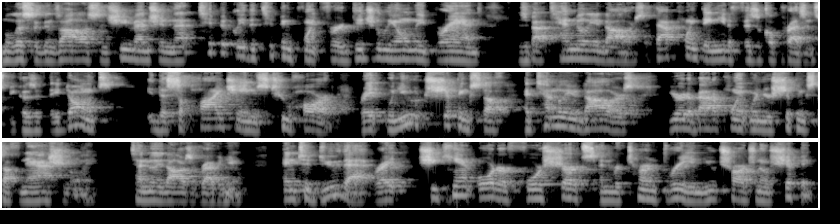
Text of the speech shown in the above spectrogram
Melissa Gonzalez, and she mentioned that typically the tipping point for a digitally only brand is about $10 million. At that point, they need a physical presence because if they don't, the supply chain is too hard, right? When you're shipping stuff at $10 million, you're at about a point when you're shipping stuff nationally. $10 million of revenue. And to do that, right, she can't order four shirts and return three and you charge no shipping.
